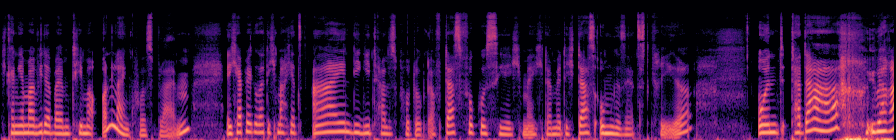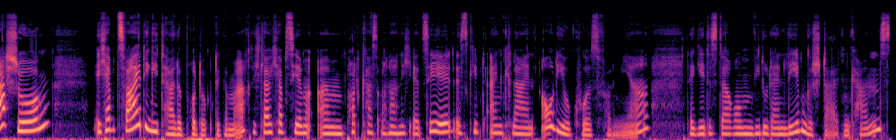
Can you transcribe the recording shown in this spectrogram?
ich kann ja mal wieder beim Thema Online-Kurs bleiben. Ich habe ja gesagt, ich mache jetzt ein digitales Produkt, auf das fokussiere ich mich, damit ich das umgesetzt kriege. Und tada, Überraschung, ich habe zwei digitale Produkte gemacht. Ich glaube, ich habe es hier im Podcast auch noch nicht erzählt. Es gibt einen kleinen Audiokurs von mir. Da geht es darum, wie du dein Leben gestalten kannst.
